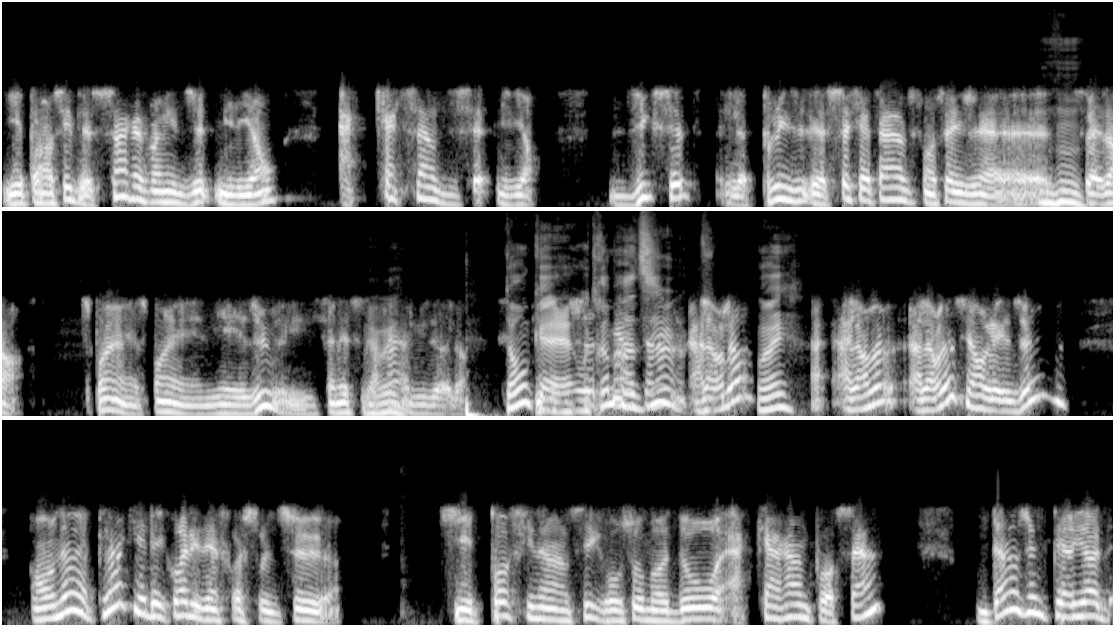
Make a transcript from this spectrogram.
Il est passé de 198 millions à 417 millions. Dixit, le, le secrétaire du Conseil euh, mm-hmm. du Trésor, c'est pas un, pas un niaiseux. Il connaît ses ben affaires, lui, là. Donc, euh, autrement dit. Alors là, alors là, alors là, si on résume, on a un plan québécois des infrastructures qui n'est pas financé, grosso modo, à 40 dans une période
